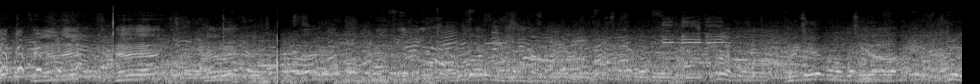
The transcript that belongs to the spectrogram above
Evet, evet, evet. Ya. Dur.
